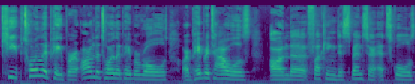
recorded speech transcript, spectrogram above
keep toilet paper on the toilet paper rolls or paper towels on the fucking dispenser at schools,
